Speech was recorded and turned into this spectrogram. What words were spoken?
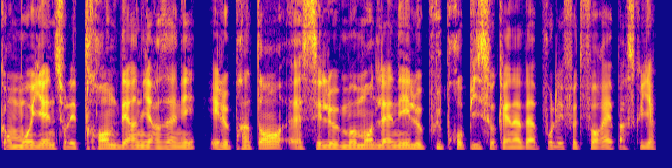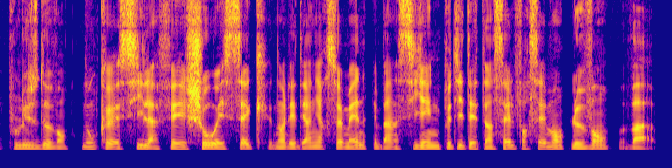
qu'en moyenne sur les 30 dernières années. Et le printemps, euh, c'est le moment de l'année le plus propice au Canada pour les feux de forêt parce qu'il y a plus de vent. Donc euh, s'il a fait chaud et sec dans les dernières semaines, et eh ben, s'il y a une petite étincelle, forcément, le vent va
